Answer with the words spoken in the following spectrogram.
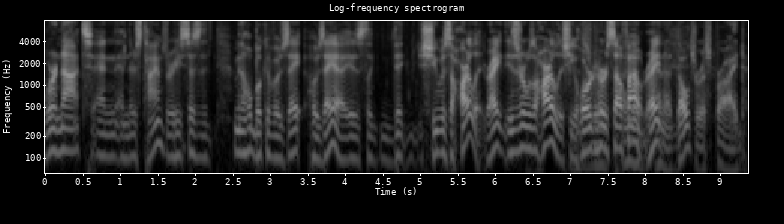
were not. And and there's times where he says that. I mean, the whole book of Hosea, Hosea is like that. She was a harlot, right? Israel was a harlot. She whored herself An- out, right? An adulterous bride.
